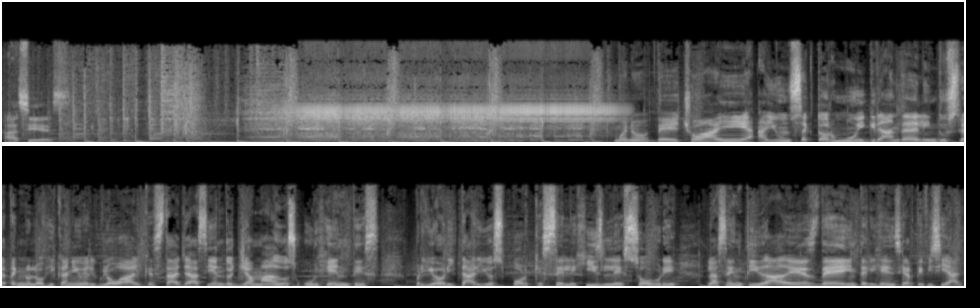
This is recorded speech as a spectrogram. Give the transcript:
Así es. Bueno, de hecho hay, hay un sector muy grande de la industria tecnológica a nivel global que está ya haciendo llamados urgentes, prioritarios, porque se legisle sobre las entidades de inteligencia artificial.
